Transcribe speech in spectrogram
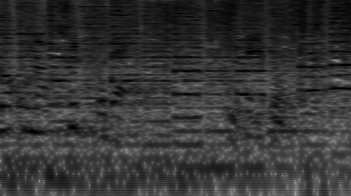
ろくなスリップで。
